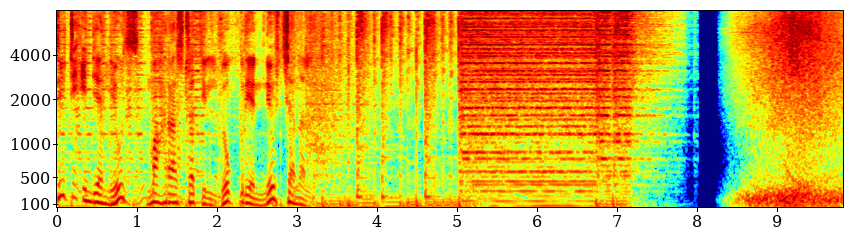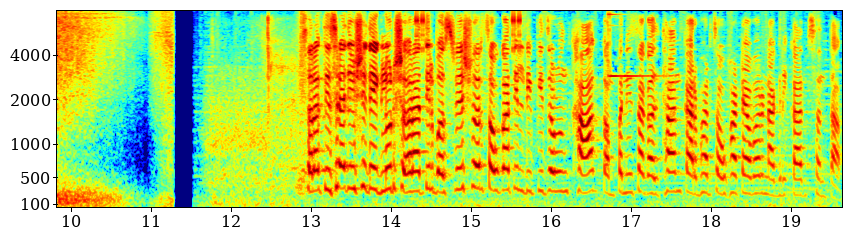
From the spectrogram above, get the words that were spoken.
सिटी इंडिया न्यूज महाराष्ट्रातील लोकप्रिय न्यूज चॅनल. सलग तिसऱ्या दिवशी देगलूर शहरातील बसवेश्वर चौकातील डीपी जळून खाक कंपनीचा गलथान कारभार चौहाट्यावर नागरिकांत संताप.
